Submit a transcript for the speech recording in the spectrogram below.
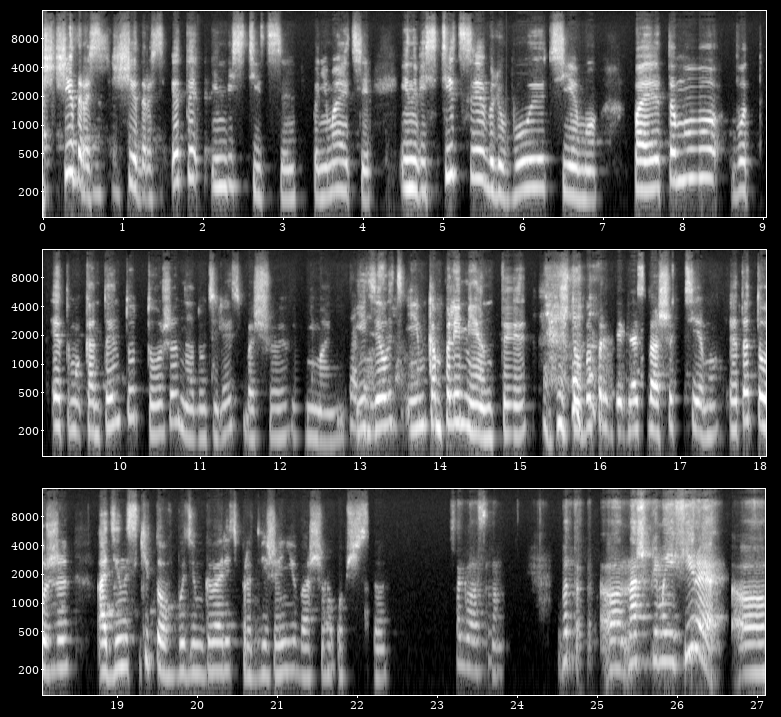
щедрость, щедрость – это инвестиции, понимаете? Инвестиции в любую тему. Поэтому вот этому контенту тоже надо уделять большое внимание. Согласна. И делать им комплименты, чтобы продвигать вашу тему. Это тоже один из китов, будем говорить, продвижение вашего общества. Согласна. Вот э, наши прямые эфиры э,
